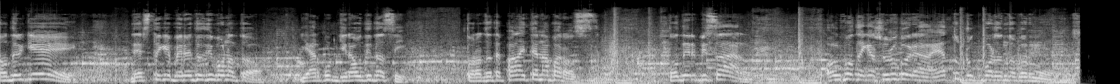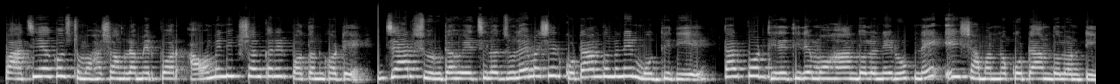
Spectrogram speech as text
তোদেরকে দেশ থেকে বেরোতে দিব না তো। এয়ারপোর্ট ঘেরাও দিতাছি। তোরা যাতে পালাইতে না পারস। তোদের বিচার। অল্প থেকে শুরু করে এতটুক পর্যন্ত করব পাঁচই আগস্ট মহাসংগ্রামের পর আওয়ামী লীগ সরকারের পতন ঘটে, যার শুরুটা হয়েছিল জুলাই মাসের কোটা আন্দোলনের মধ্যে দিয়ে। তারপর ধীরে ধীরে মহা আন্দোলনের রূপ নেয় এই সামান্য কোটা আন্দোলনটি।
